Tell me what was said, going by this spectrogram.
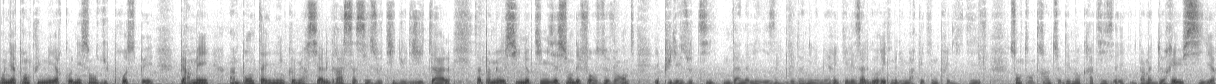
On y apprend qu'une meilleure connaissance du prospect permet un bon timing commercial grâce à ces outils du digital. Ça permet aussi une optimisation des forces de vente et puis les outils d'analyse des données numériques et les algorithmes du marketing prédictif sont en train de se démocratiser. Ils permettent de réussir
